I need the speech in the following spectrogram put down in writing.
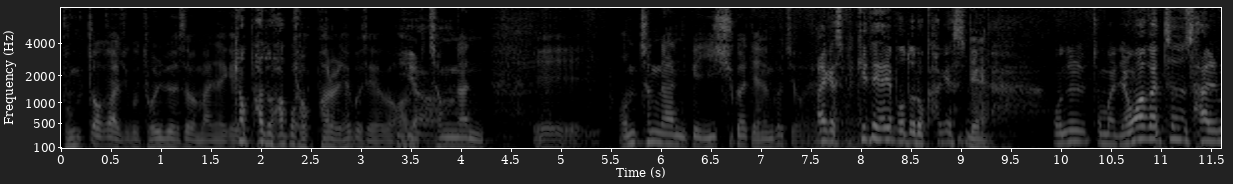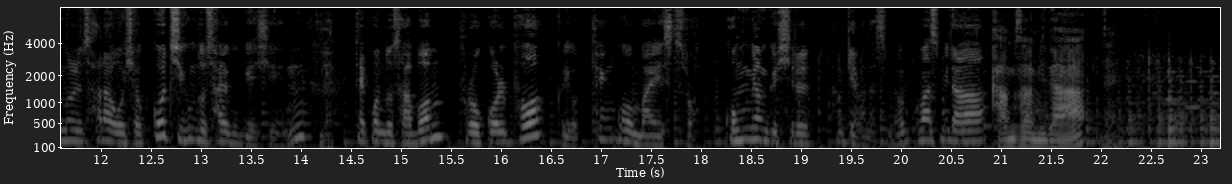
붕 떠가지고 돌면서 만약에 격파도 하고 격파를 해보세요. 그. 엄청난 예, 엄청난 그 이슈가 되는 거죠. 예. 알겠습니다. 기대해 보도록 하겠습니다. 네. 오늘 정말 영화 같은 삶을 살아오셨고 지금도 살고 계신 네. 태권도 사범, 프로 골퍼 그리고 탱고 마에스트로 공명규 씨를 함께 만났습니다. 오늘 고맙습니다. 감사합니다. 네.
